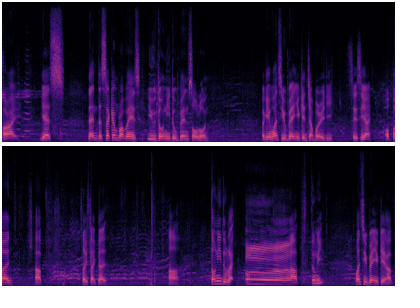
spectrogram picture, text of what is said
All right. Yes. Then the second problem is you don't need to bend so long. Okay. Once you bend, you can jump already. So you see, right? Open, up. So it's like that. Ah. don't need to like uh, up. Don't need. Once you bend, you can up.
